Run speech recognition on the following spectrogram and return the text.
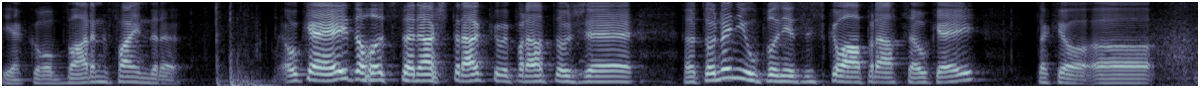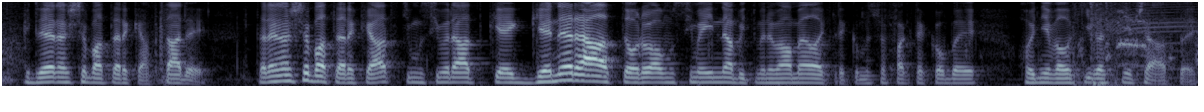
jako barn finder. OK, tohle je náš trak, vypadá to, že to není úplně zisková práce, OK? Tak jo, uh, kde je naše baterka? Tady. Tady je naše baterka, teď ji musíme dát ke generátoru a musíme ji nabít, my nemáme elektriku, my jsme fakt jakoby hodně velký vesničáci.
